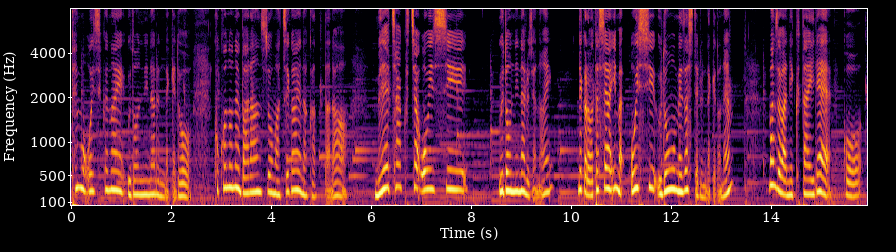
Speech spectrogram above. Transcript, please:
ても美味しくないうどんになるんだけどここのねバランスを間違えなかったらめちゃくちゃ美味しいうどんになるじゃない？だから私は今美味しいうどんを目指してるんだけどね。まずは肉体でこう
